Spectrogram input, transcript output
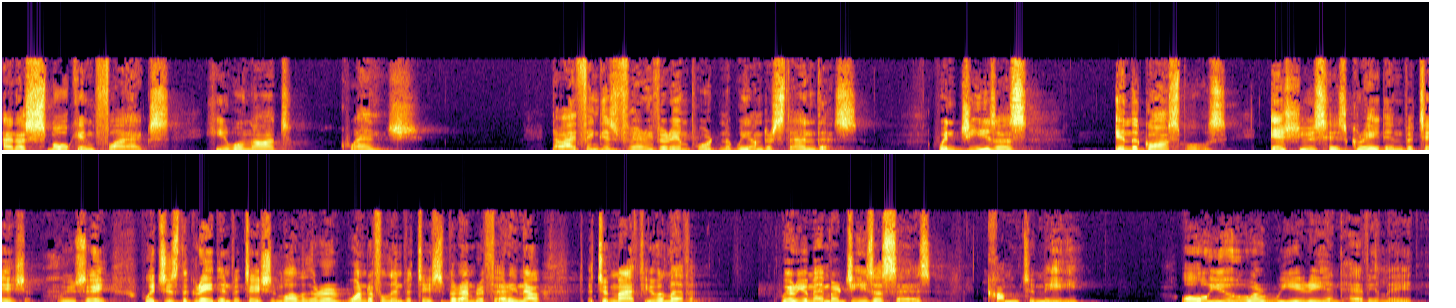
and a smoking flax he will not quench. Now, I think it's very, very important that we understand this. When Jesus in the Gospels issues his great invitation, where you say, which is the great invitation? Well, there are wonderful invitations, but I'm referring now to Matthew 11, where you remember Jesus says, Come to me, all you who are weary and heavy laden.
